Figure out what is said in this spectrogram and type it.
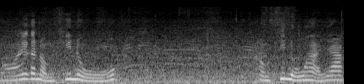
อ๋อนี่ขนมขี้หนู ขนมขี้หนูหายาก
